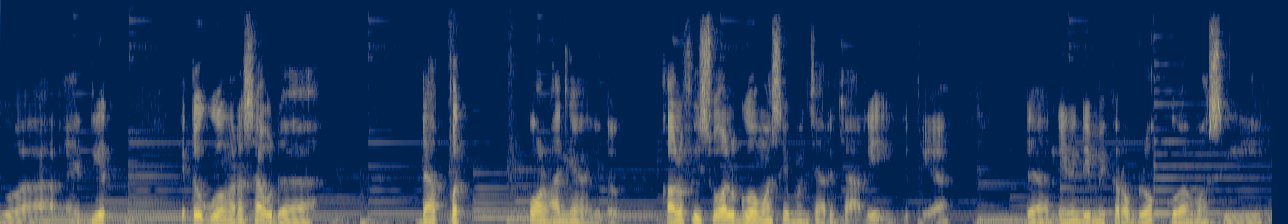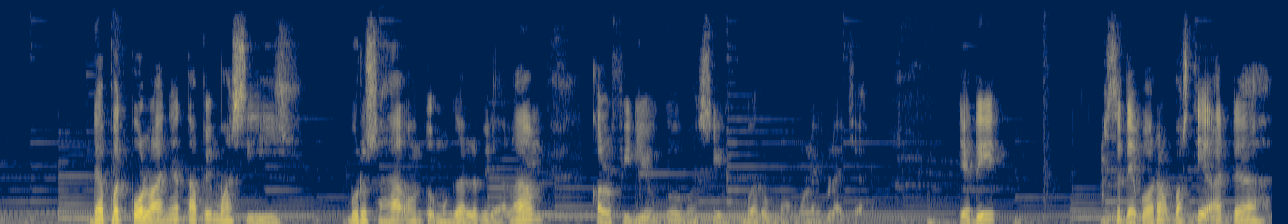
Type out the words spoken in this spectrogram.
gue edit itu gue ngerasa udah dapet polanya gitu kalau visual gue masih mencari-cari gitu ya. Dan ini di microblog gue masih dapat polanya tapi masih berusaha untuk menggali lebih dalam. Kalau video gue masih baru mau mulai belajar. Jadi setiap orang pasti ada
